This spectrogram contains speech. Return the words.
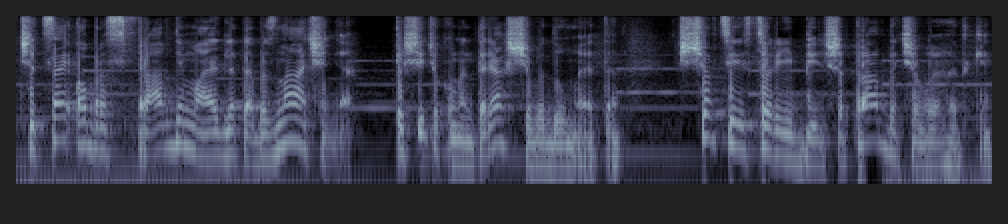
Чи цей образ справді має для тебе значення? Пишіть у коментарях, що ви думаєте. Що в цій історії більше, правди чи вигадки?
